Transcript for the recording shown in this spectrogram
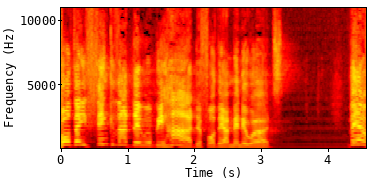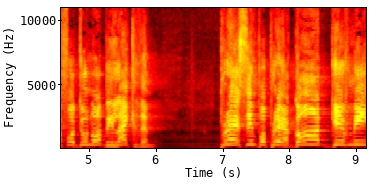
For they think that they will be heard for their many words. Therefore, do not be like them. Pray simple prayer. God, give me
